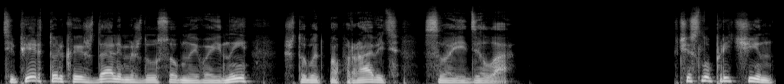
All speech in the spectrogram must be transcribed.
теперь только и ждали междуусобной войны, чтобы поправить свои дела. К числу причин,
